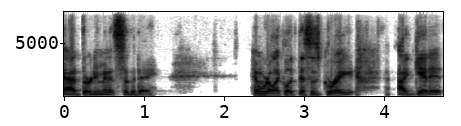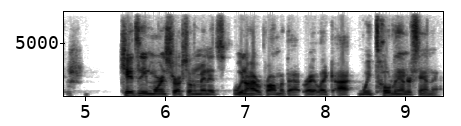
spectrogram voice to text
add thirty minutes to the day. And we're like, look, this is great. I get it. Kids need more instructional minutes. We don't have a problem with that, right? Like I, we totally understand that.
